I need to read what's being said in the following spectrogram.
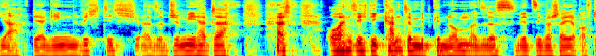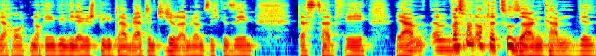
Ja, der ging richtig. Also Jimmy hat da hat ordentlich die Kante mitgenommen. Also das wird sich wahrscheinlich auch auf der Haut noch irgendwie wieder gespiegelt haben. Er hatte ein T-Shirt an, wir haben es nicht gesehen. Das tat weh. Ja, ähm, was man auch dazu sagen kann, wir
